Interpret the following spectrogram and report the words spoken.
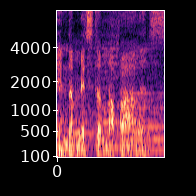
in the midst of my violence.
